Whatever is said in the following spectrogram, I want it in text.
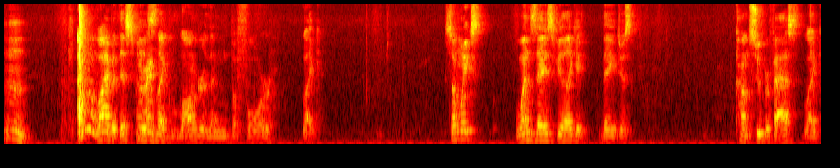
mm. I don't know why, but this feels Alright. like longer than before. Like some weeks, Wednesdays feel like it. They just come super fast. Like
